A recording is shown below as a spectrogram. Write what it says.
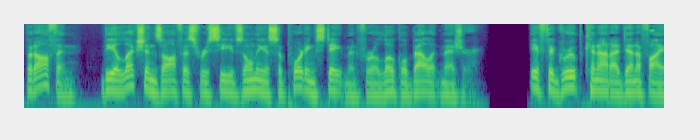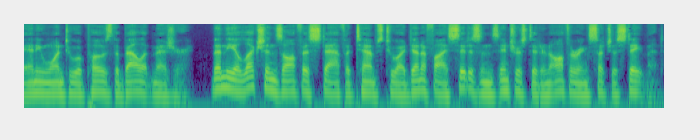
But often, the elections office receives only a supporting statement for a local ballot measure. If the group cannot identify anyone to oppose the ballot measure, then the elections office staff attempts to identify citizens interested in authoring such a statement.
